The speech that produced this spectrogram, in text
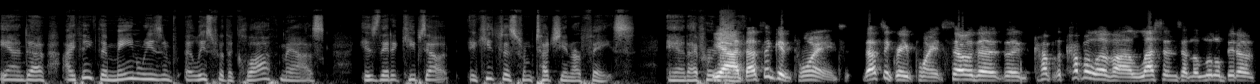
And uh, I think the main reason, at least for the cloth mask, is that it keeps out, it keeps us from touching our face. And I've heard. Yeah, that. that's a good point. That's a great point. So the the couple, couple of uh, lessons and a little bit of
